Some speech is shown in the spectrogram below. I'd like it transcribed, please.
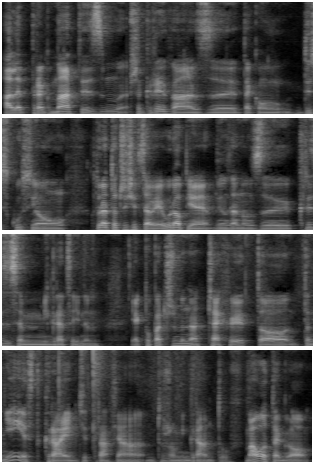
Ale pragmatyzm przegrywa z taką dyskusją, która toczy się w całej Europie, związaną z kryzysem migracyjnym jak popatrzymy na Czechy, to, to nie jest kraj, gdzie trafia dużo migrantów. Mało tego,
